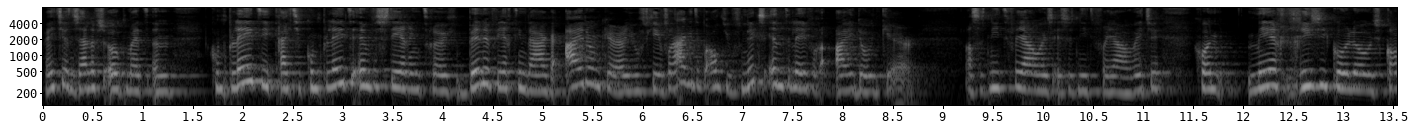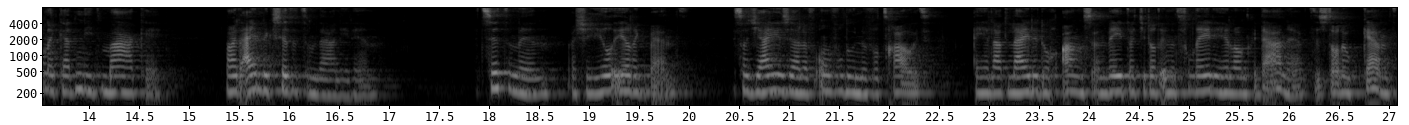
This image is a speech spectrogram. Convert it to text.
Weet je, en zelfs ook met een complete, je krijgt je complete investering terug binnen 14 dagen. I don't care. Je hoeft geen vragen te beantwoorden, je hoeft niks in te leveren. I don't care. Als het niet voor jou is, is het niet voor jou. Weet je, gewoon meer risicoloos kan ik het niet maken. Maar uiteindelijk zit het hem daar niet in. Het zit hem in, als je heel eerlijk bent, is dat jij jezelf onvoldoende vertrouwt en je laat leiden door angst en weet dat je dat in het verleden heel lang gedaan hebt. Dus dat ook kent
